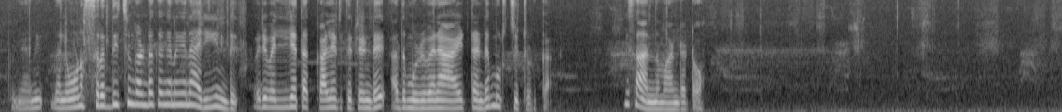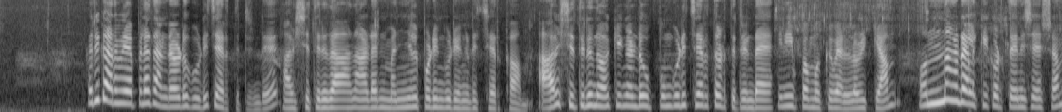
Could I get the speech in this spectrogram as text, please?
അപ്പോൾ ഞാൻ നല്ലോണം ശ്രദ്ധിച്ചും കണ്ടൊക്കെ ഇങ്ങനെ ഇങ്ങനെ അരിയുണ്ട്. ഒരു വലിയ തക്കാളി എടുത്തിട്ടുണ്ട്. അത് മുഴുവനായിട്ടുണ്ട് മുറിച്ചിട്ട് കൊടുക്കാം. ഈ സാധനം വേണ്ട കേട്ടോ ഒരു കറിവേപ്പില തണ്ടോട് കൂടി ചേർത്തിട്ടുണ്ട്. ആവശ്യത്തിന് ഇതാ നാടൻ മഞ്ഞൾപ്പൊടിയും കൂടി അങ്ങോട്ട് ചേർക്കാം. ആവശ്യത്തിന് നോക്കി കണ്ട് ഉപ്പും കൂടി ചേർത്ത് കൊടുത്തിട്ടുണ്ട്. ഇനിയിപ്പോൾ നമുക്ക് വെള്ളം ഒഴിക്കാം ഒന്നങ്ങോട്ട് ഇളക്കി കൊടുത്തതിന് ശേഷം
